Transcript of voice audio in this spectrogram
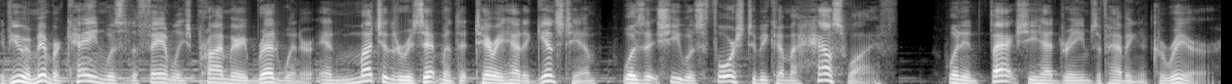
If you remember, Kaine was the family's primary breadwinner, and much of the resentment that Terri had against him was that she was forced to become a housewife when in fact she had dreams of having a career.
